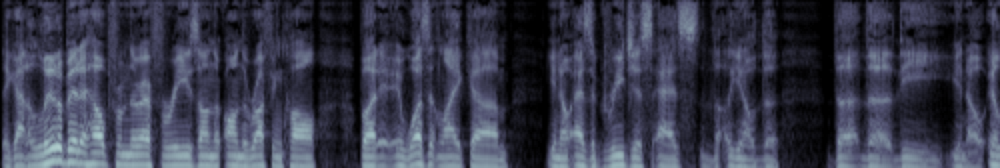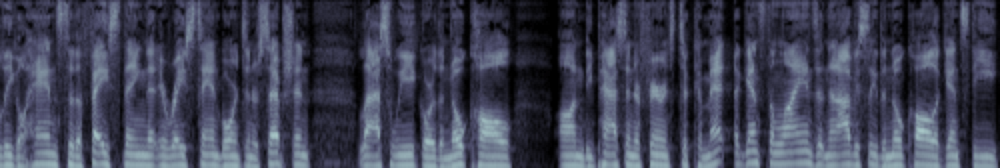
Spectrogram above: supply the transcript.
They got a little bit of help from the referees on the on the roughing call, but it, it wasn't like. Um, you know, as egregious as the, you know, the, the, the, the, you know, illegal hands to the face thing that erased Sanborn's interception last week or the no call on the pass interference to Kmet against the Lions. And then obviously the no call against the,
